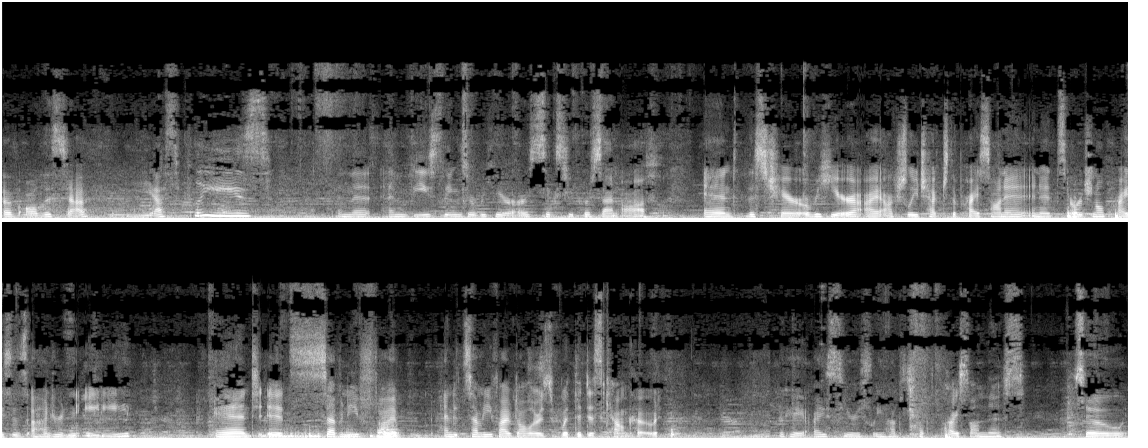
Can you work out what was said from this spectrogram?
of all this stuff. Yes, please. And then and these things over here are 60% off. And this chair over here, I actually checked the price on it and its original price is 180 and it's 75 and it's $75 with the discount code. Okay, I seriously have to check the price on this. So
